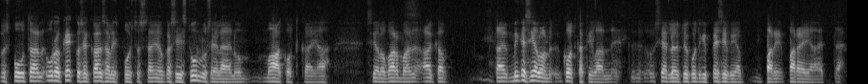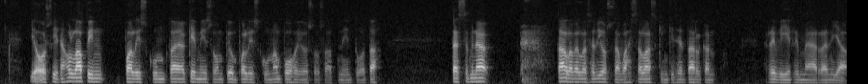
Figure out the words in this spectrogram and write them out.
Jos puhutaan Uro Kekkosen kansallispuistossa, jonka siis tunnuseläin on maakotka ja siellä on varmaan aika, tai mikä siellä on kotkatilanne? Sieltä löytyy kuitenkin pesiviä pari, pareja. Että... Joo, siinä on Lapin paliskunta ja Kemisompion paliskunnan pohjoisosat, niin tuota, tässä minä talvella sen jossain vaiheessa laskinkin sen tarkan reviirimäärän ja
